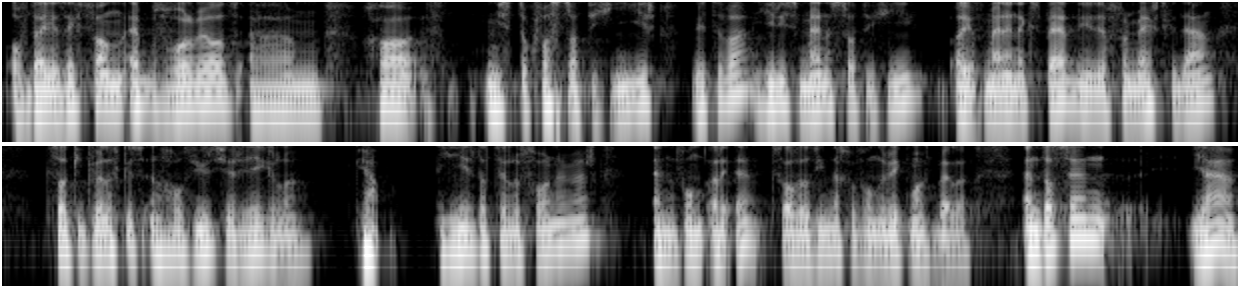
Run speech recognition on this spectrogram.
Of dat je zegt van, hè, bijvoorbeeld, ehm, goh, ik mis toch wat strategie hier. Weet je wat? Hier is mijn strategie, of mijn expert die dat voor mij heeft gedaan. Zal ik wel even een half uurtje regelen. Hier is dat telefoonnummer. En vond, allee, ik zal wel zien dat je volgende week mag bellen. En dat zijn, eh, ja,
